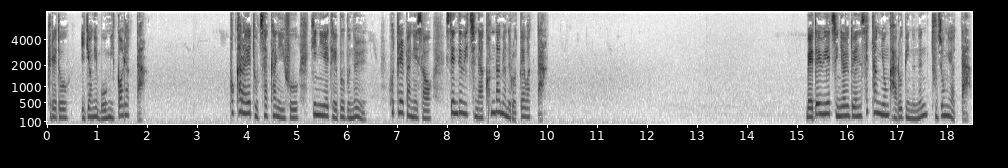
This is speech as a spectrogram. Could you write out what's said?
그래도 이경의 몸이 꺼렸다. 포카라에 도착한 이후 끼니의 대부분을 호텔방에서 샌드위치나 컵라면으로 때웠다. 매대 위에 진열된 세탁용 가루 비누는 두 종류였다.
